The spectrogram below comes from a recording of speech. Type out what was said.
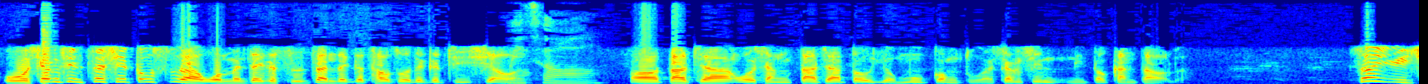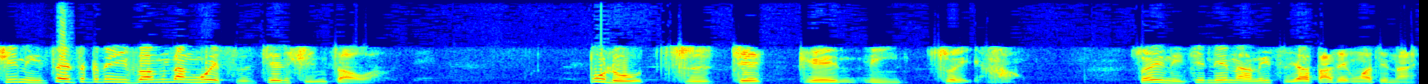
我相信这些都是啊我们的一个实战的一个操作的一个绩效啊没。错，哦，大家，我想大家都有目共睹啊，相信你都看到了。所以，与其你在这个地方浪费时间寻找啊，不如直接给你最好。所以，你今天呢，你只要打电话进来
